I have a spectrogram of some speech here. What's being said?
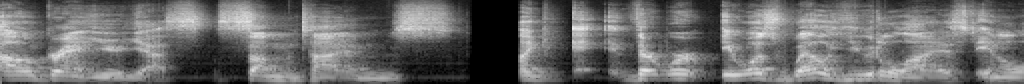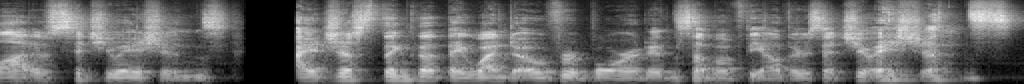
I'll grant you. Yes, sometimes like eh, there were it was well utilized in a lot of situations. I just think that they went overboard in some of the other situations.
